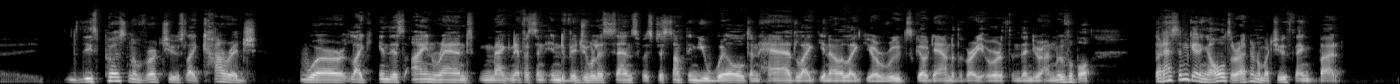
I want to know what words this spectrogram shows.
these personal virtues like courage were like in this Ayn Rand magnificent individualist sense was just something you willed and had, like, you know, like your roots go down to the very earth and then you're unmovable. But as I'm getting older, I don't know what you think, but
